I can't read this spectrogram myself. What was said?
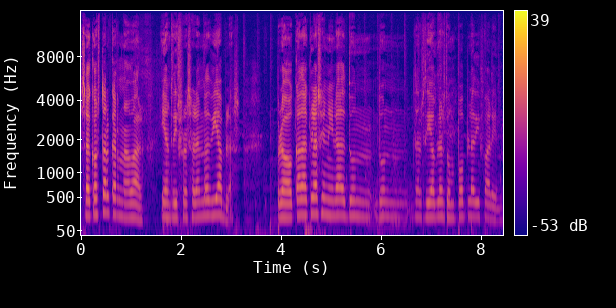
S'acosta el carnaval i ens disfressarem de diables. Però cada classe anirà d'un dels diables d'un poble diferent.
